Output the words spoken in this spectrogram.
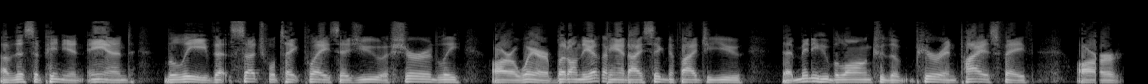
of this opinion and believe that such will take place as you assuredly are aware. But on the other hand, I signified to you that many who belong to the pure and pious faith are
